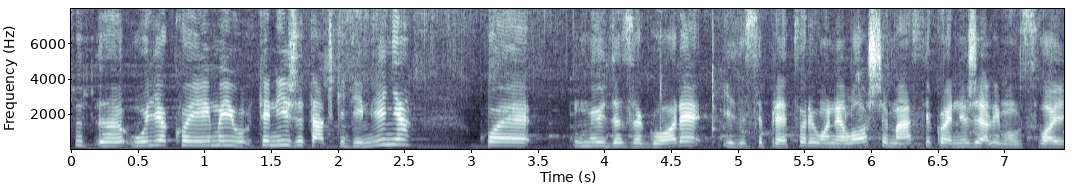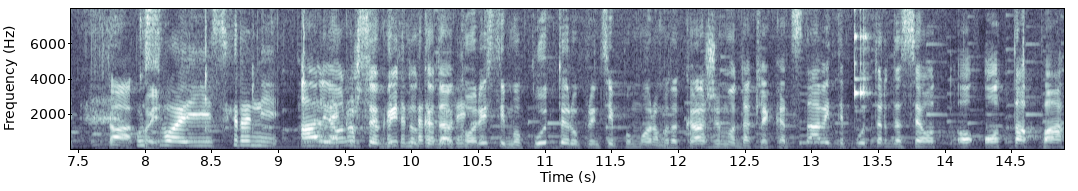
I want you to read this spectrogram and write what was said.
su uh, ulja koje imaju te niže tačke dimljenja, koje umeju da zagore i da se pretvore u one loše masti koje ne želimo u, svoj, u svojoj ishrani. Ali ono što je bitno kada koristimo puter, u principu moramo da kažemo, dakle kad stavite puter da se otapa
